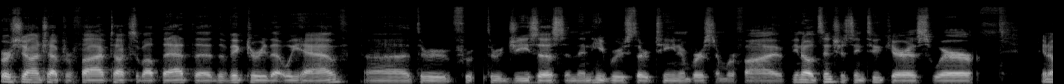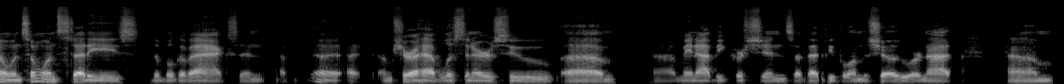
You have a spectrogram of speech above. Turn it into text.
First John chapter five talks about that the the victory that we have uh, through through Jesus, and then Hebrews thirteen and verse number five. You know, it's interesting too, Karis, where you know when someone studies the Book of Acts, and uh, I'm sure I have listeners who um, uh, may not be Christians. I've had people on the show who are not um,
